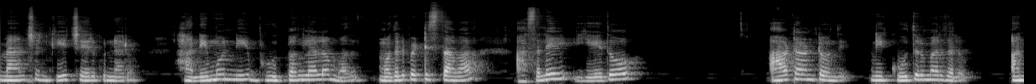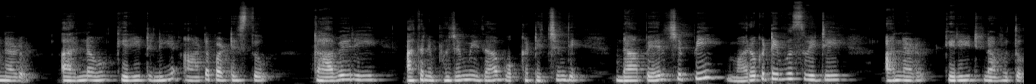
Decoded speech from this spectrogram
మ్యాన్షన్కి చేరుకున్నారు. హనీమూన్ని భూత్ బంగ్లాలో మొద మొదలు పెట్టిస్తావా? అసలే ఏదో ఆట అంటోంది నీ కూతురు మరదలు అన్నాడు అర్ణవ్ కిరీటిని ఆట పట్టిస్తూ. కావేరి అతని భుజం మీద ఒక్కటిచ్చింది. నా పేరు చెప్పి మరొకటివ్వు స్వీటీ అన్నాడు కిరీటి నవ్వుతూ.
